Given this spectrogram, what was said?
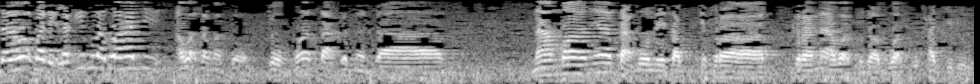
Dan awak balik lagi pula buat haji. Awak tak masuk. Cuma tak kena dam. Namanya tak boleh tak ifrat. Kerana awak sudah buat haji dulu.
